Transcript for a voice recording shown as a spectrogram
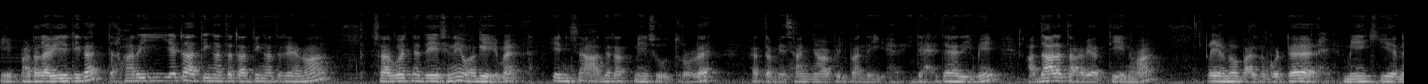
ඒ පටලැවිලි ටිකත් හරියට අතින් අතට අතින් අතට යනවා සර්වඥ දේශනේ වගේම. ඒ නිසා ආදරත් මේ සූත්‍රවල නැත්නම් මේ සංඥා පිළිබඳ ඉදහැදීමේ අදාළතාවයක් තියෙනවා. ඒ අනුව බලනකොට මේ කියන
